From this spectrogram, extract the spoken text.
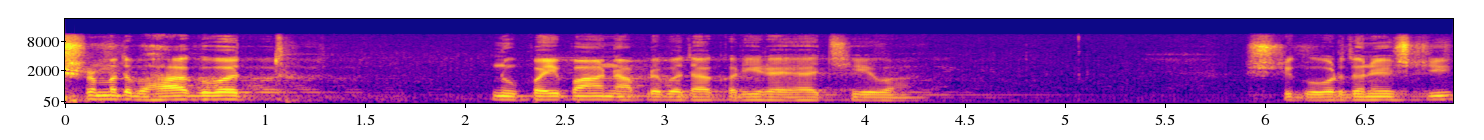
શ્રમદ ભાગવતનું પૈપાન આપણે બધા કરી રહ્યા છીએ એવા શ્રી ગોવર્ધનેશજી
